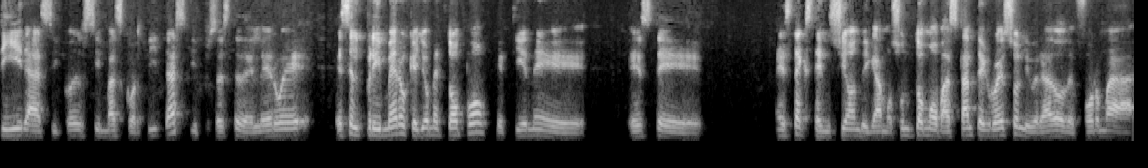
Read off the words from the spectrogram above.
tiras y cosas así más cortitas, y pues este del héroe es el primero que yo me topo que tiene este, esta extensión, digamos, un tomo bastante grueso liberado de forma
